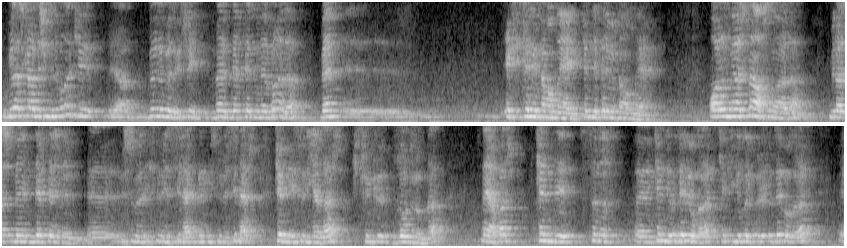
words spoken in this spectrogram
Bu biraz kardeşim dedi bana ki ya böyle böyle Hüseyin ver defterini ver bana da ben e, eksiklerimi tamamlayayım, kendi defterimi tamamlayayım. O arada Miraç ne yapsın o arada? Miraç benim defterimin e, üstümü, ismini siler, benim ismimi siler, kendi ismini yazar. Çünkü zor durumda. Ne yapar? Kendi sınıf, e, kendi ödevi olarak, kendi yıllık ödevi olarak e,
